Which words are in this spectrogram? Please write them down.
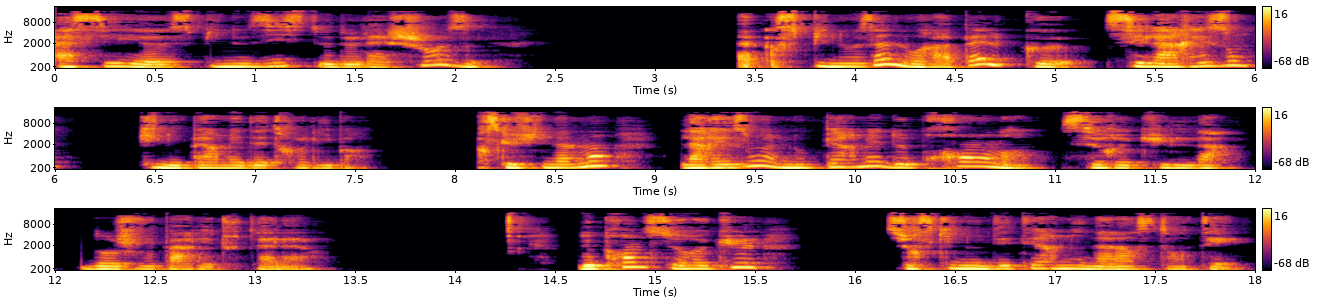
assez euh, spinoziste de la chose, euh, Spinoza nous rappelle que c'est la raison qui nous permet d'être libres. Parce que finalement, la raison, elle nous permet de prendre ce recul-là dont je vous parlais tout à l'heure. De prendre ce recul sur ce qui nous détermine à l'instant T,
